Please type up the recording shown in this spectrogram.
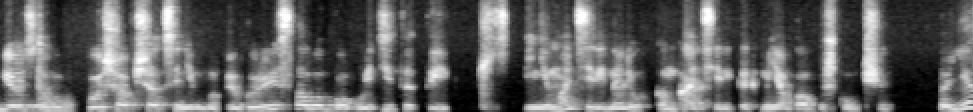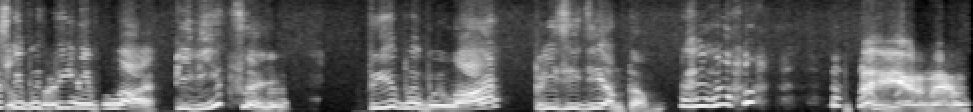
Я с тобой больше общаться не буду. Я говорю, и слава богу, иди-то ты не матери на легком катере, как меня бабушка учила. Если Что бы ты не была певицей, ты бы была президентом. Наверное.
